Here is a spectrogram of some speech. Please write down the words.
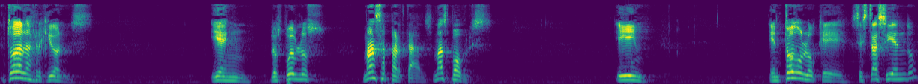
en todas las regiones y en los pueblos más apartados, más pobres. Y en todo lo que se está haciendo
